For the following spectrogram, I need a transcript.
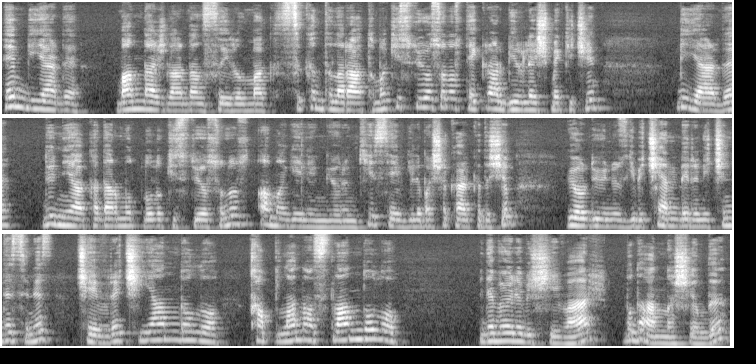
Hem bir yerde bandajlardan sıyrılmak, sıkıntılara atmak istiyorsunuz tekrar birleşmek için. Bir yerde dünya kadar mutluluk istiyorsunuz ama gelin görün ki sevgili Başak arkadaşım gördüğünüz gibi çemberin içindesiniz. Çevre çiyan dolu. kaplan aslan dolu bir de böyle bir şey var bu da anlaşıldı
